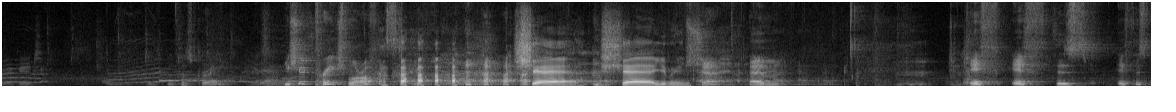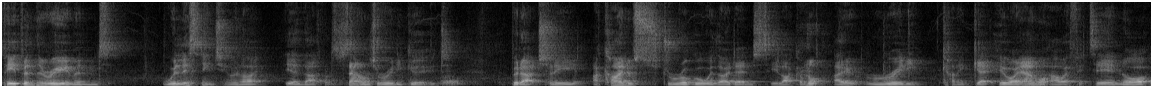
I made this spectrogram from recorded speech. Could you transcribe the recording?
Very good. That's great. You should preach more often. Steve. share, share, you mean? Sure. Um, if if there's if there's people in the room and we're listening to you and like, yeah, that sounds really good, but actually I kind of struggle with identity. Like I'm not, I don't really kind of get who I am or how I fit in. Or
